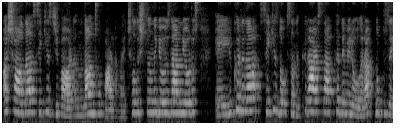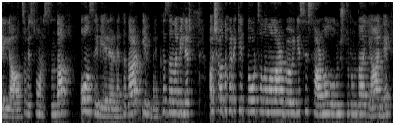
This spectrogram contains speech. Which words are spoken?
Aşağıda 8 civarından toparlamaya çalıştığını gözlemliyoruz. Ee, yukarıda 8.90'ı kırarsa kademeli olarak 9.56 ve sonrasında 10 seviyelerine kadar ivme kazanabilir. Aşağıda hareketli ortalamalar bölgesi sarmal olmuş durumda. Yani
